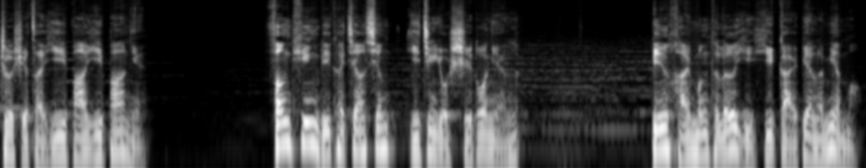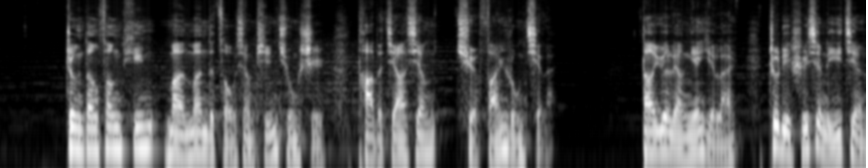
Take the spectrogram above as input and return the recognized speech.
这是在一八一八年。方汀离开家乡已经有十多年了。滨海蒙特勒伊已改变了面貌。正当方汀慢慢的走向贫穷时，他的家乡却繁荣起来。大约两年以来，这里实现了一件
